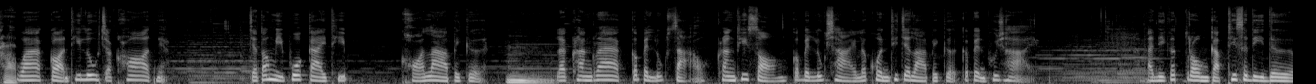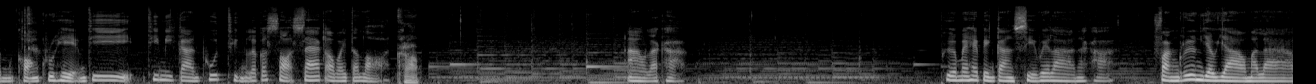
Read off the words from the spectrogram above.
ครับว่าก่อนที่ลูกจะคลอดเนี่ยจะต้องมีพวกกายทิพย์ขอลาไปเกิดอืมและครั้งแรกก็เป็นลูกสาว ครั้งที่สองก็เป็นลูกชาย และคนที่จะลาไปเกิดก็เป็นผู้ชาย อันนี้ก็ตรงกับทฤษฎีเดิมของครูเหมที่ที่มีการพูดถึงแล้วก็สอดแทรกเอาไว้ตลอดครับ เอาละค่ะ เพื่อไม่ให้เป็นการเสียเวลานะคะ ฟังเรื่องยาวๆมาแล้ว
